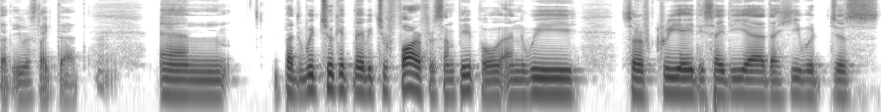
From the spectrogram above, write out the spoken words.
that it was like that. Right. And, but we took it maybe too far for some people and we sort of create this idea that he would just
